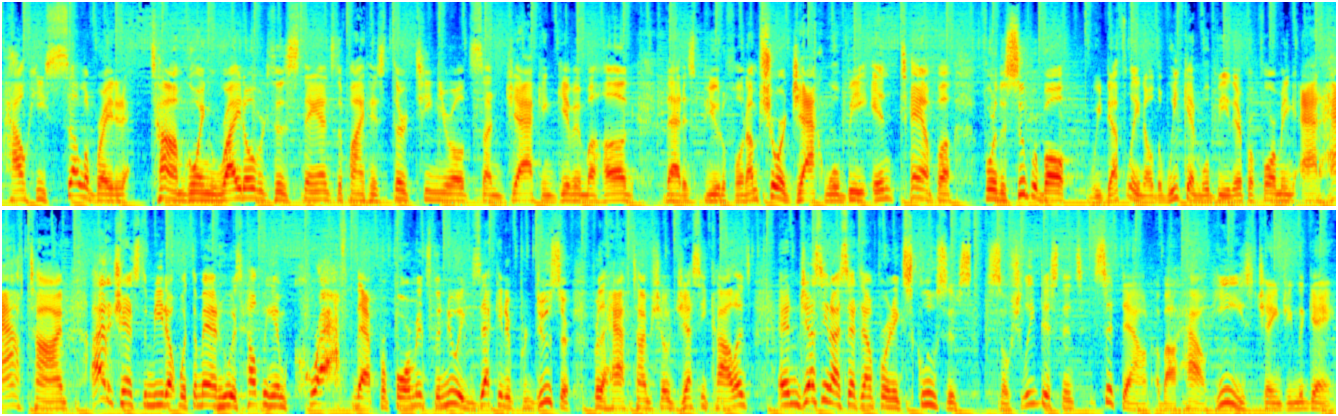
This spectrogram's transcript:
how he celebrated Tom going right over to the stands to find his 13 year old son Jack and give him a hug. That is beautiful. And I'm sure Jack will be in Tampa for the Super Bowl. We definitely know the Weeknd will be there performing at halftime. I had a chance to meet up with the man who is helping him craft that performance, the new executive producer for the halftime show, Jesse Collins. And Jesse and I sat down for an exclusive, socially distanced sit down about how he's changing the game.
